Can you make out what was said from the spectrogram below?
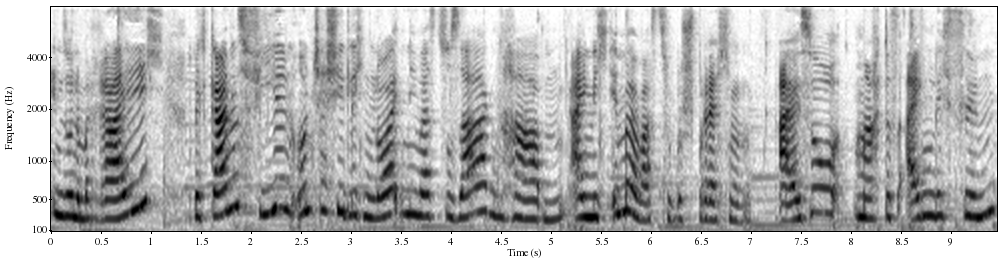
in so einem Reich mit ganz vielen unterschiedlichen Leuten, die was zu sagen haben, eigentlich immer was zu besprechen. Also macht es eigentlich Sinn,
